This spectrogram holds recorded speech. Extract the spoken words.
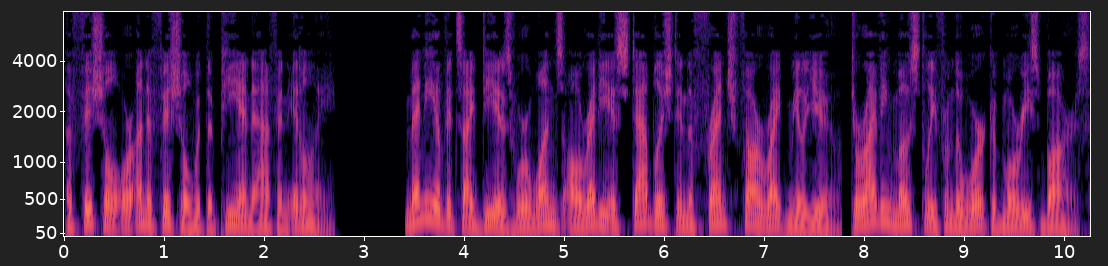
official or unofficial with the PNF and Italy. Many of its ideas were ones already established in the French far-right milieu, deriving mostly from the work of Maurice Barrès.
